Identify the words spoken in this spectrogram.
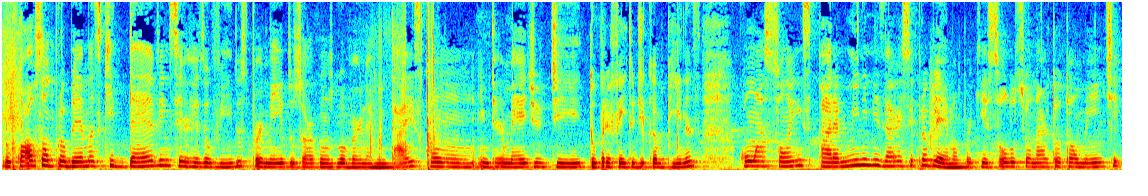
no qual são problemas que devem ser resolvidos por meio dos órgãos governamentais, com intermédio de, do prefeito de Campinas, com ações para minimizar esse problema, porque solucionar totalmente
